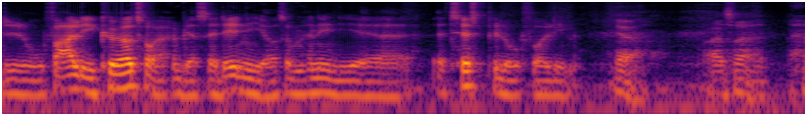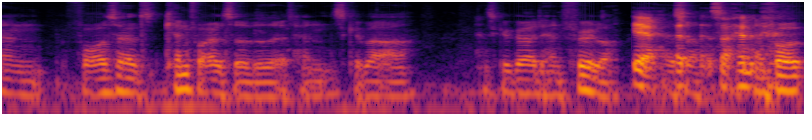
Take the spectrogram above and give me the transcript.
det er nogle farlige køretøjer, han bliver sat ind i, og som han egentlig er, er testpilot for lige med. Ja, altså han får også alt, kan for altid at vide, at han skal bare han skal gøre det, han føler. Ja, altså, altså han, Han får,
